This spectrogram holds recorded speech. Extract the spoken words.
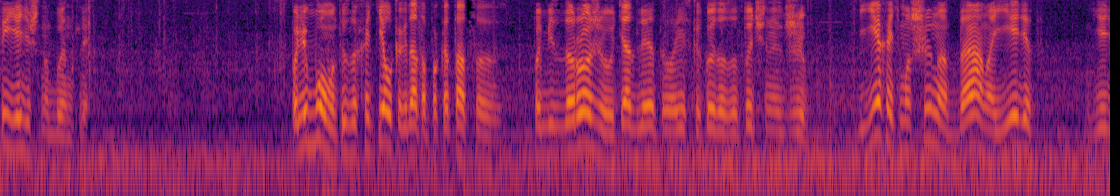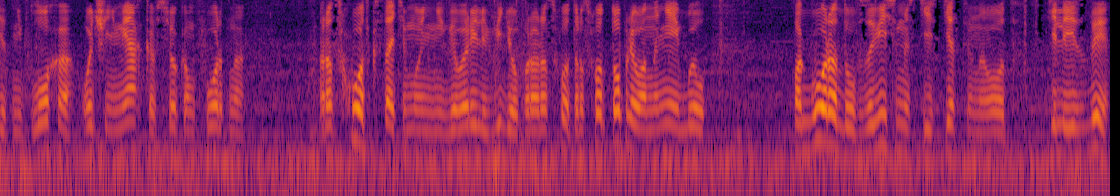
Ты едешь на Бентли. По-любому, ты захотел когда-то покататься по бездорожью, у тебя для этого есть какой-то заточенный джип. Ехать машина, да, она едет, едет неплохо, очень мягко, все комфортно. Расход, кстати, мы не говорили в видео про расход. Расход топлива на ней был по городу, в зависимости, естественно, от стиля езды.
